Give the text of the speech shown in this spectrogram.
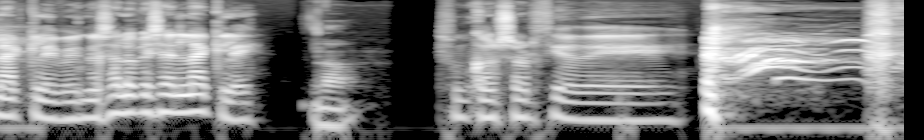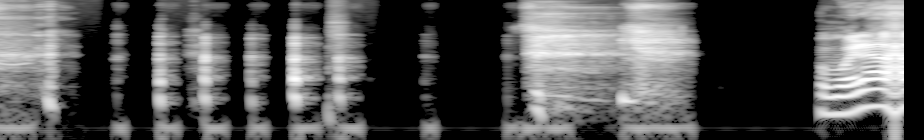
Nacle, ¿ves? ¿no sabes lo que es el Nacle? No. Es un consorcio de. ¿Cómo era?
